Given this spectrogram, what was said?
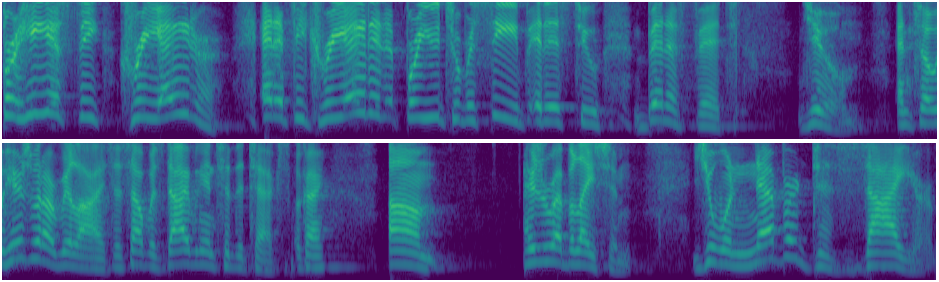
For he is the creator. And if he created it for you to receive, it is to benefit you. And so here's what I realized as I was diving into the text, okay? Um, here's a revelation. You will never desire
